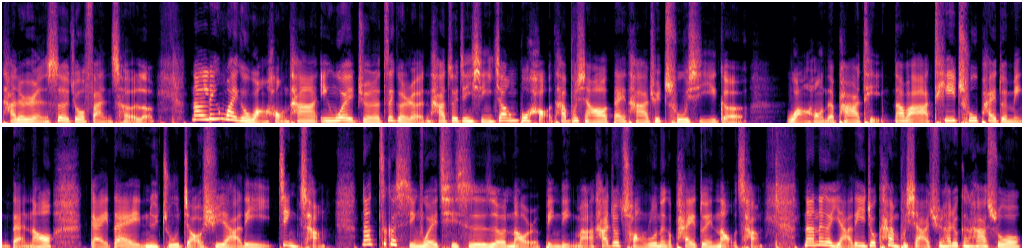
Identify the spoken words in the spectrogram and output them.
她的人设就翻车了。那另外一个网红，他因为觉得这个人他最近形象不好，他不想要带他去出席一个。网红的 party，那把他踢出派对名单，然后改带女主角徐雅丽进场。那这个行为其实惹恼了宾妮妈，他就闯入那个派对闹场。那那个雅丽就看不下去，他就跟他说：“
